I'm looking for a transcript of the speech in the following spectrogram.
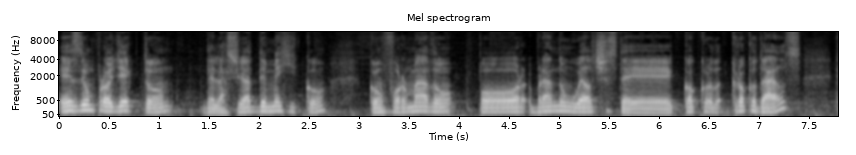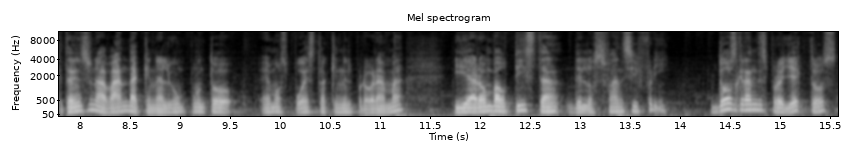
es de un proyecto de la Ciudad de México conformado por Brandon Welch de Crocodiles, que también es una banda que en algún punto hemos puesto aquí en el programa, y Aarón Bautista de los Fancy Free. Dos grandes proyectos.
